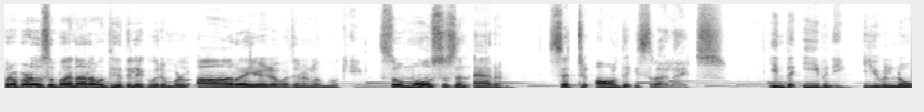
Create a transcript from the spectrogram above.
പുറപ്പാട് ദിവസം പതിനാറാം അധ്യായത്തിലേക്ക് വരുമ്പോൾ ആറ് ഏഴ് വചനങ്ങൾ നോക്കി so Moses and Aaron said to all the Israelites in the evening you will know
